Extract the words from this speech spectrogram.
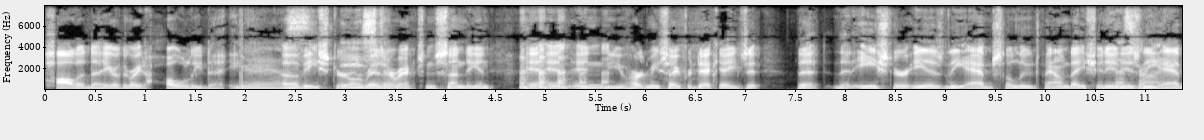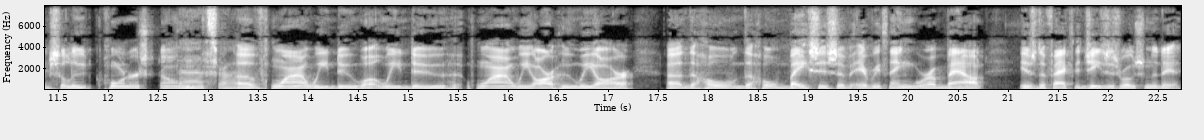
holiday or the great holy day yes. of Easter, Easter, or Resurrection Sunday. And, and, and, and, you've heard me say for decades that, that, that Easter is the absolute foundation. It That's is right. the absolute cornerstone right. of why we do what we do, why we are who we are. Uh, the whole the whole basis of everything we're about is the fact that Jesus rose from the dead.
